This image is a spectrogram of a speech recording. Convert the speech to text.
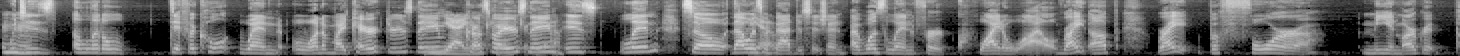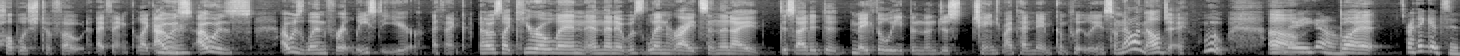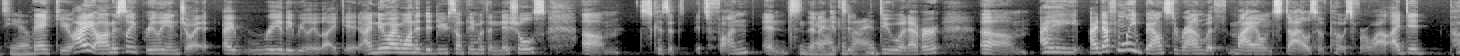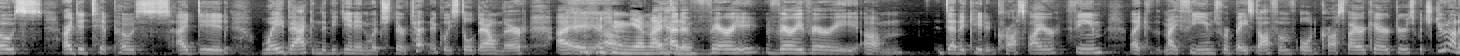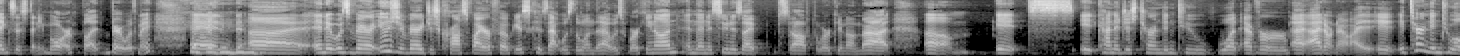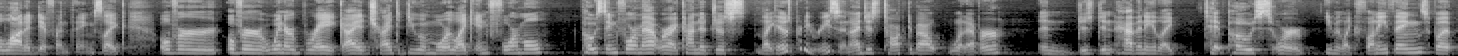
which Mhm. is a little difficult when one of my characters' name, Yeah, Crossfire's character, name, is Lynn. So that was Yeah. a bad decision. I was Lynn for quite a while, right up, right before me and Margaret published to Fode, I think. Like I was I was I was Lynn for at least a year, I think. I was like Hero Lynn and then it was Lynn Writes and then I decided to make the leap and then just change my pen name completely. So now I'm LJ. Woo. Well, there Um, you go But i think it suits you Thank you. I honestly really enjoy it. I really, really like it. I knew I wanted to do something with initials, um, just because it's it's fun, and then I get to vibe. do whatever. Um, I I definitely bounced around with my own styles of posts for a while. I did posts or I did tip posts. I did way back in the beginning, which they're technically still down there. I um, Yeah, I had a very, very, very um, dedicated Crossfire theme. Like my themes were based off of old Crossfire characters, which do not exist anymore. But bear with me. And uh, and it was very, it was very just Crossfire focused because that was the one that I was working on. And then as soon as I stopped working on that, um, it's it kind of just turned into whatever I, I don't know I, it, it turned into a lot of different things like over over winter break i had tried to do a more like informal posting format where i kind of just like it was pretty recent. I just talked about whatever and just didn't have any like tip posts or even like funny things but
